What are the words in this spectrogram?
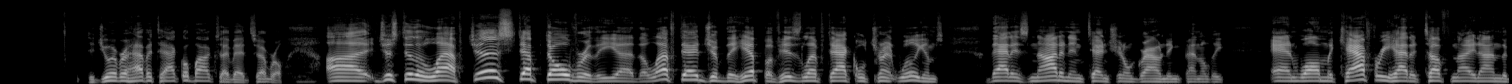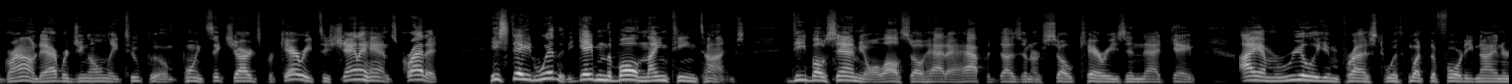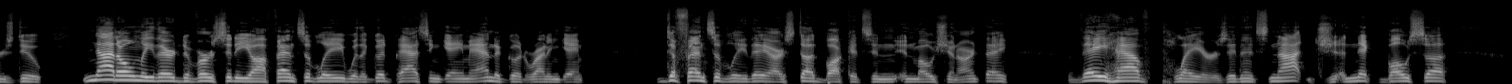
Did you ever have a tackle box? I've had several. Uh, just to the left, just stepped over the uh, the left edge of the hip of his left tackle, Trent Williams. That is not an intentional grounding penalty. And while McCaffrey had a tough night on the ground, averaging only 2.6 yards per carry, to Shanahan's credit, he stayed with it. He gave him the ball 19 times. Deebo Samuel also had a half a dozen or so carries in that game. I am really impressed with what the 49ers do. Not only their diversity offensively with a good passing game and a good running game, defensively, they are stud buckets in, in motion, aren't they? They have players, and it's not Nick Bosa.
